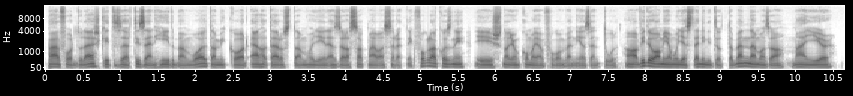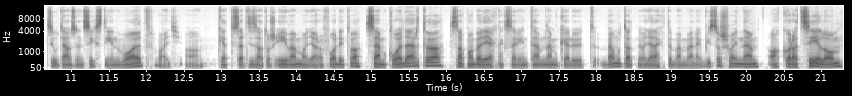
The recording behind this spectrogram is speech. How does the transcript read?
pálfordulás 2017-ben volt, amikor elhatároztam, hogy én ezzel a szakmával szeretnék foglalkozni, és nagyon komolyan fogom venni ezen túl. A videó, ami amúgy ezt elindította bennem, az a My Year 2016 volt, vagy a 2016-os éven magyarra fordítva, Sam Coldertől. Szakmabelieknek szerintem nem kell őt bemutatni, vagy a legtöbb embernek biztos, hogy nem. Akkor a célom,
